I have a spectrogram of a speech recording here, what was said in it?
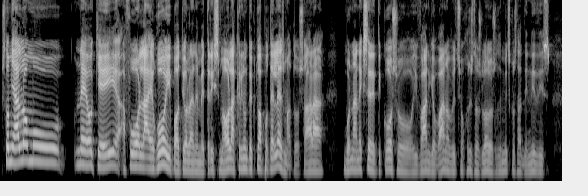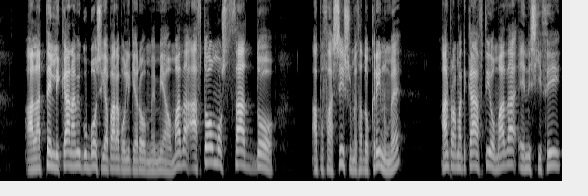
στο μυαλό μου, ναι, OK, okay, αφού όλα, εγώ είπα ότι όλα είναι μετρήσιμα, όλα κρίνονται εκ του αποτελέσματος. Άρα μπορεί να είναι εξαιρετικός ο Ιβάν Γιοβάνοβιτς, ο Χρήστος Λόλο, ο Δημήτρης Κωνσταντινίδης, αλλά τελικά να μην κουμπώσει για πάρα πολύ καιρό με μια ομάδα. Αυτό όμως θα το αποφασίσουμε, θα το κρίνουμε αν πραγματικά αυτή η ομάδα ενισχυθεί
